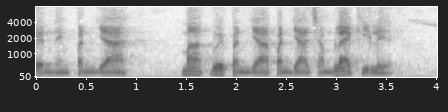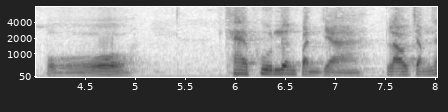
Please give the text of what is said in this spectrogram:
ริญแห่งปัญญามากด้วยปัญญาปัญญาชำแรกกิเลส โอ้แค่พูดเรื่องปัญญา เราจำแน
